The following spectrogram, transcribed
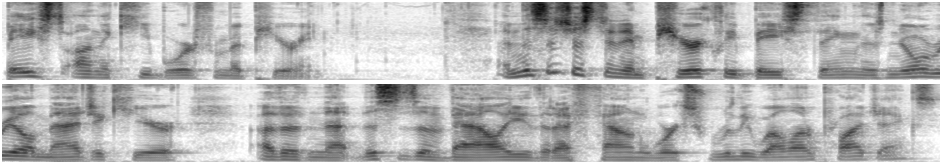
based on the keyboard from appearing. And this is just an empirically based thing. There's no real magic here. Other than that, this is a value that I found works really well on projects.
